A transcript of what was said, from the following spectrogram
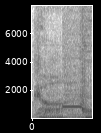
Icon.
